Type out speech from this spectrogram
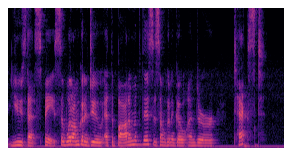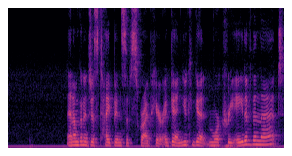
use that space. So what I'm going to do at the bottom of this is I'm going to go under text and I'm going to just type in subscribe here. Again, you can get more creative than that.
